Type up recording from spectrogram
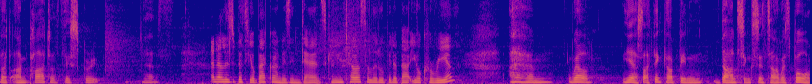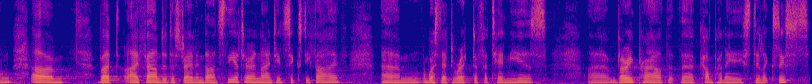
that I'm part of this group. Yes. And Elizabeth, your background is in dance. Can you tell us a little bit about your career? Um, well, yes, I think I've been dancing since I was born. Um, but I founded Australian Dance Theatre in 1965, um, was their director for 10 years. I'm very proud that the company still exists.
